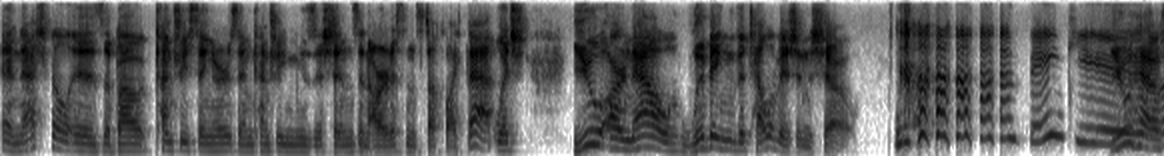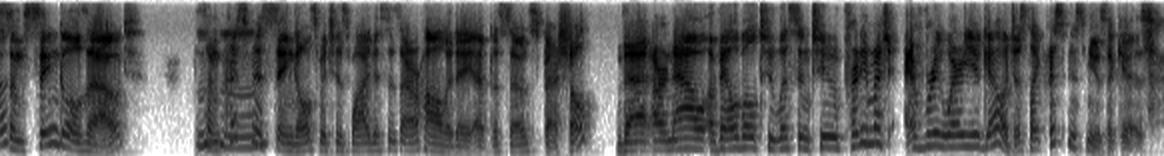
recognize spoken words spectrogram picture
and Nashville is about country singers and country musicians and artists and stuff like that, which you are now living the television show. Thank you. You have some singles out, some mm-hmm. Christmas singles, which is why this is our holiday episode special, that are now available to listen to pretty much everywhere you go, just like Christmas music is.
